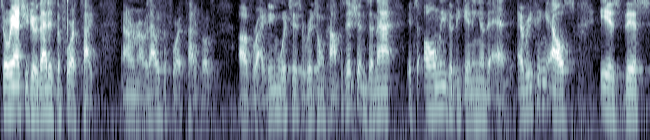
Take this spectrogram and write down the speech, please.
So we actually do. That is the fourth type. Now remember, that was the fourth type of, of writing, which is original compositions, and that it's only the beginning and the end. Everything else is this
